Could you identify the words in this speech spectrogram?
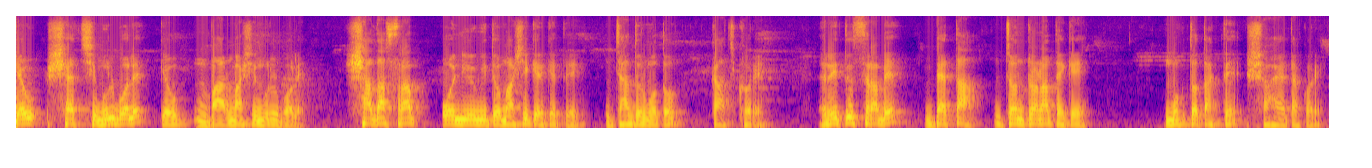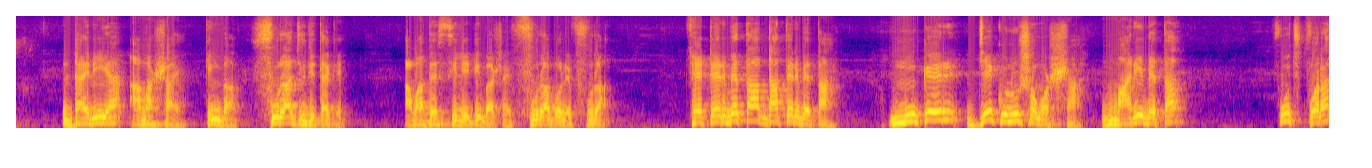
কেউ শ্বেত শিমুল বলে, কেউ বার্মা শিমুল বলে। সাদা স্রাব অনিয়মিত মাসিকের ক্ষেত্রে জাদুর মতো কাজ করে। ঋতুস্রাবে ব্যথা যন্ত্রণা থেকে মুক্ত থাকতে সহায়তা করে। ডায়রিয়া আমাশায় কিংবা ফুরা যদি থাকে, আমাদের সিলেটি ভাষায় ফুরা বলে ফুরা। ফেটের ব্যথা, দাঁতের ব্যথা, মুখের যে কোনো সমস্যা মারি ব্যথা ফুচ পড়া,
